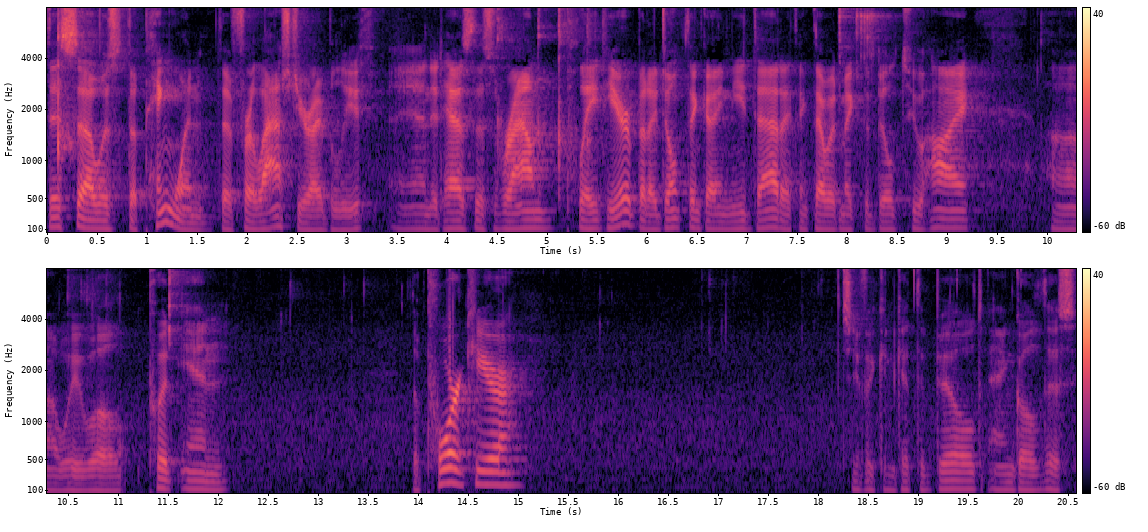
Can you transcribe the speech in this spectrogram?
this uh, was the penguin the, for last year, I believe. And it has this round plate here, but I don't think I need that. I think that would make the build too high. Uh, we will put in the porg here. See if we can get the build, angle this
